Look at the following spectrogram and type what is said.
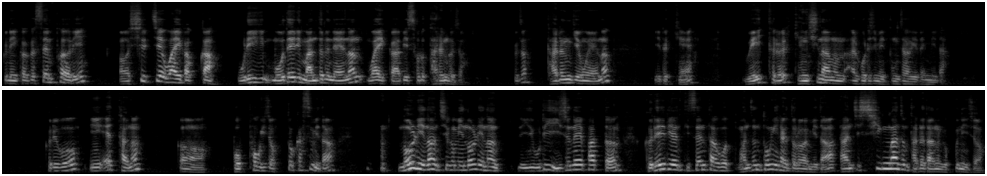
그러니까 그 샘플이 어, 실제 y 값과 우리 모델이 만들어내는 y 값이 서로 다른 거죠. 그죠? 다른 경우에는 이렇게 웨이트를 갱신하는 알고리즘이 동작하게 됩니다. 그리고 이 에타는 어, 보폭이죠. 똑같습니다. 논리는 지금 이 논리는 이 우리 이전에 봤던 그레디언트 디센트하고 완전 동일하게 돌아갑니다. 단지 식만 좀 다르다는 것뿐이죠.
